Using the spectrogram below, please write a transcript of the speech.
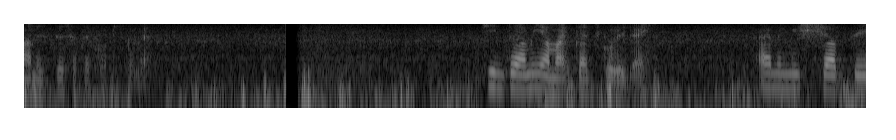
মানুষদের সাথে ফটো তোলে। কিন্তু আমি আমার কাজ করে যাই। আমি নিঃশব্দে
